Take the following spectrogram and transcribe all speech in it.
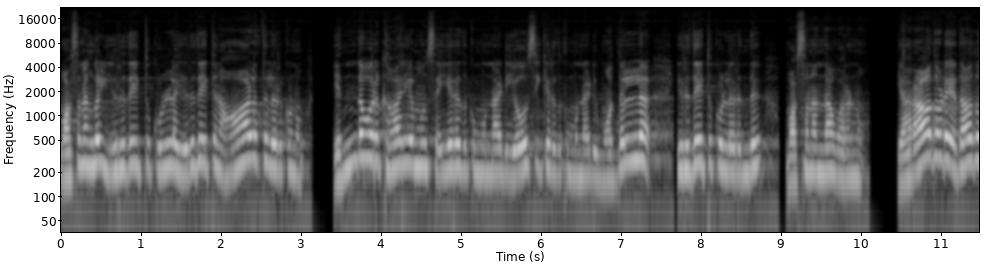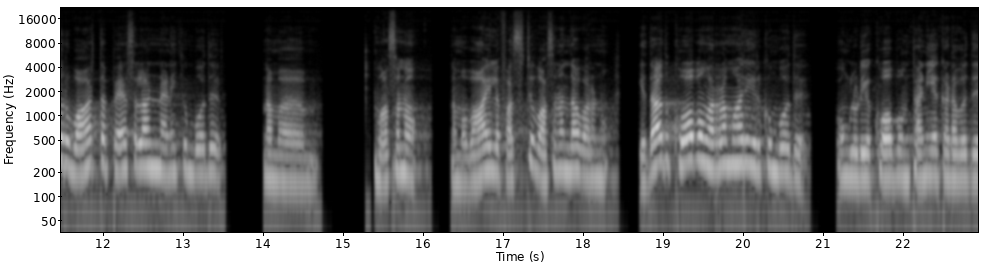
வசனங்கள் இருதயத்துக்குள்ள இருதயத்தின் ஆழத்தில் இருக்கணும். எந்த ஒரு காரியமும் செய்யறதுக்கு முன்னாடி யோசிக்கிறதுக்கு முன்னாடி முதல்ல இருதயத்துக்குள்ளேருந்து வசனம்தான் வரணும். யாராவதோட ஏதாவது ஒரு வார்த்தை பேசலான்னு நினைக்கும் போது நம்ம வசனம் நம்ம வாயில் ஃபஸ்ட்டு வசனம்தான் வரணும். ஏதாவது கோபம் வர்ற மாதிரி இருக்கும்போது உங்களுடைய கோபம் தனிய கடவுது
